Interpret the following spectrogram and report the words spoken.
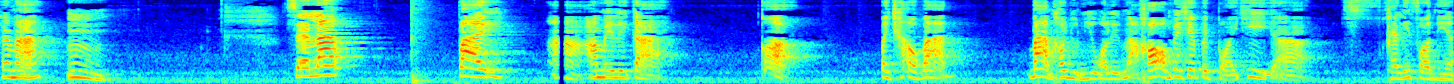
ใช่ไหมอืมเสร็จแล้วไปอ่าอเมริกา ไปเช่าบ้าน บ้านเขาอยู่นิวออร์ลีนส์เขาเอาแม่เชฟไปปล่อยที่แคลิฟอร์เนีย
